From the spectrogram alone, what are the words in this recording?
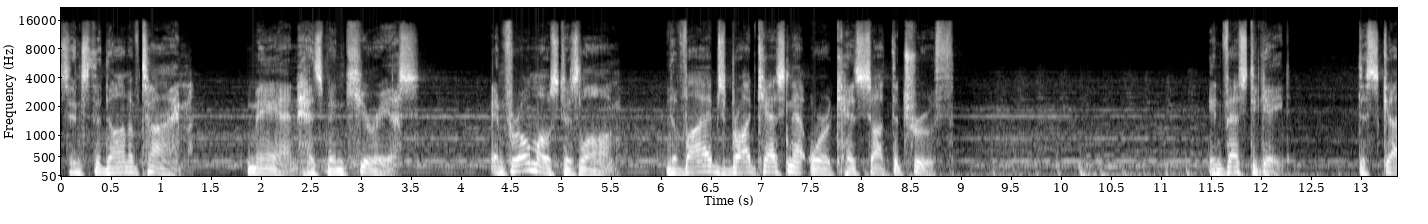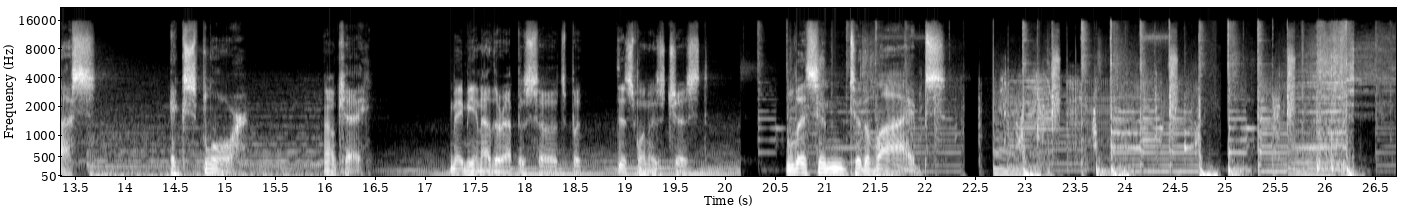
Since the dawn of time, man has been curious. And for almost as long, the Vibes Broadcast Network has sought the truth. Investigate, discuss, explore. Okay, maybe in other episodes, but this one is just listen to the vibes.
